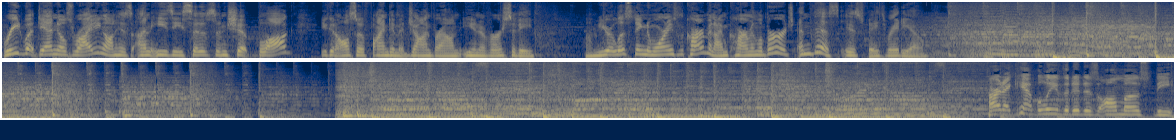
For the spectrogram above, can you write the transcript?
read what Daniel's writing on his Uneasy Citizenship blog. You can also find him at John Brown University. Um, you're listening to Mornings with Carmen. I'm Carmen LaBerge, and this is Faith Radio. All right, I can't believe that it is almost the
